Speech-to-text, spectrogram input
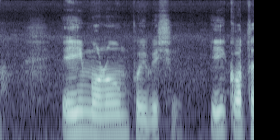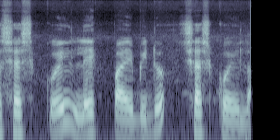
এই মনোরম পরিবেশে। এই কথা শেষ করি, লেক পায়ে ভিডিও শেষ করিলাম।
